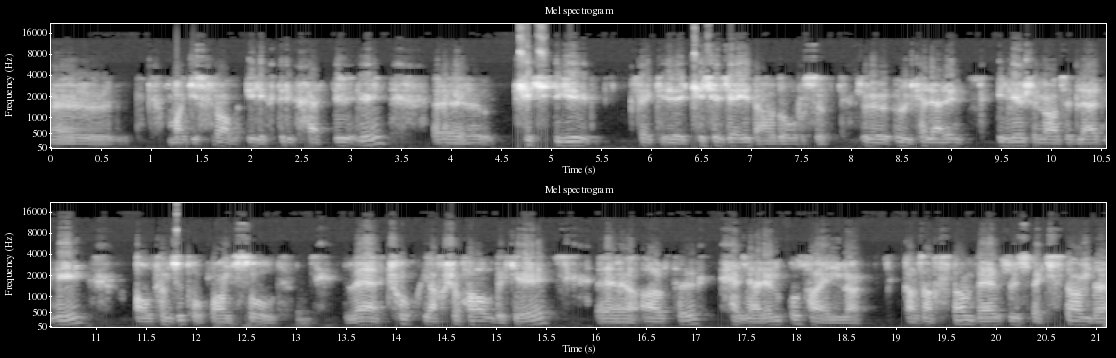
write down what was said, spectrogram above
e, magistral elektrik xəttinin e, keçdiyi və keçəcəyi daha doğrusu e, ölkələrin enerji nazirlərinin 6-cı toplantısı oldu və çox yaxşı haldır ki, ə, artıq Xəzərin o tayından Qazaxıstan və Özbəkistan da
